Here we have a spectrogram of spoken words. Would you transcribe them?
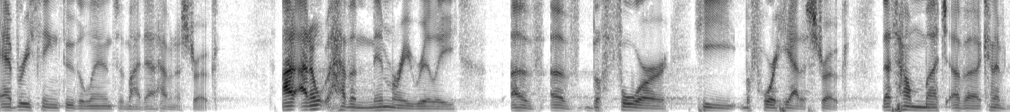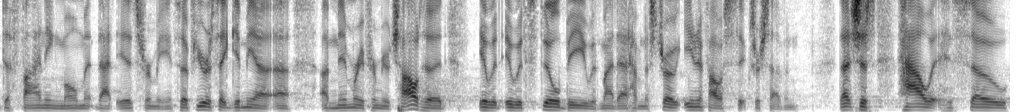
everything through the lens of my dad having a stroke. I, I don't have a memory really of, of before he before he had a stroke. That's how much of a kind of defining moment that is for me. And so, if you were to say, "Give me a, a, a memory from your childhood," it would it would still be with my dad having a stroke, even if I was six or seven. That's just how it has so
